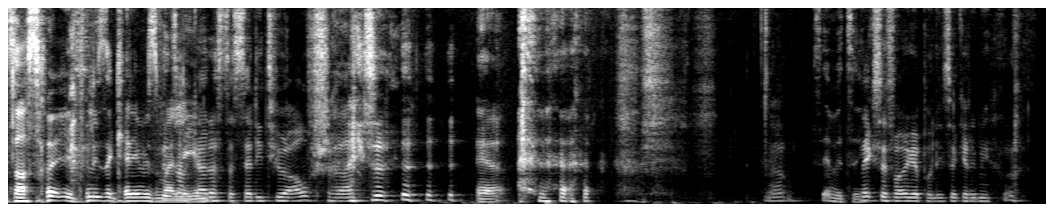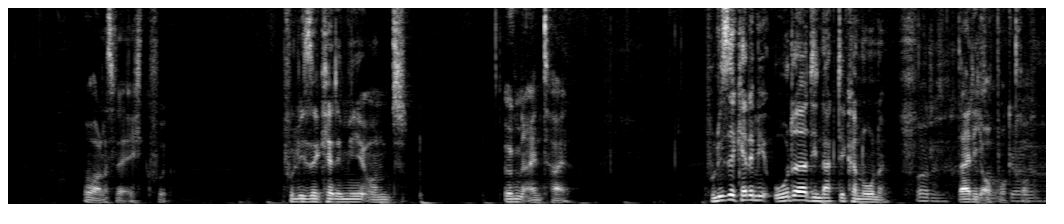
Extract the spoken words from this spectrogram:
Sagst du, Police Academy ist mein Leben. geil, dass das ja die Tür aufschreit. ja. ja. Sehr witzig. Nächste Folge Police Academy. Boah, das wäre echt cool. Police Academy und irgendein Teil. Police Academy oder die nackte Kanone. Oh, das, da hätte ich auch Bock geil, drauf. Ja.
